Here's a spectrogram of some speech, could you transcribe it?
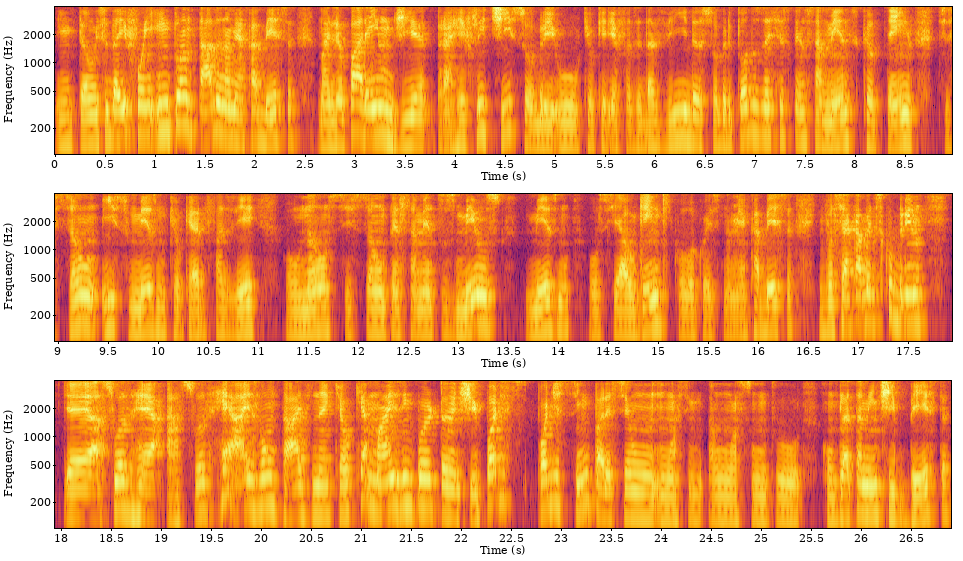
Então isso daí foi implantado na minha cabeça, mas eu parei um dia para refletir sobre o que eu queria fazer da vida, sobre todos esses pensamentos que eu tenho, se são isso mesmo que eu quero fazer ou não, se são pensamentos meus mesmo ou se é alguém que colocou isso na minha cabeça, e você acaba descobrindo é, as, suas rea as suas reais vontades, né, que é o que é mais importante. E pode, pode sim parecer um, um, assim, um assunto completamente besta,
